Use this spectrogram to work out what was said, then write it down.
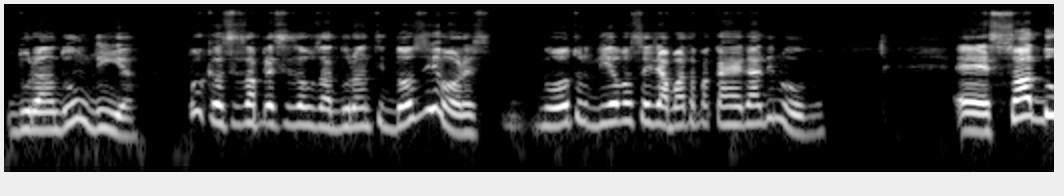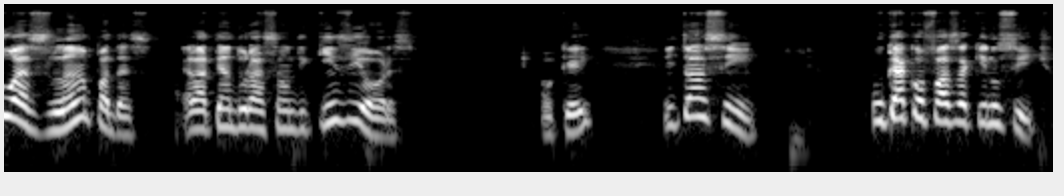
durando um dia, porque você só precisa usar durante 12 horas. No outro dia você já bota para carregar de novo. É, só duas lâmpadas, ela tem a duração de 15 horas, ok? Então assim, o que é que eu faço aqui no sítio?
